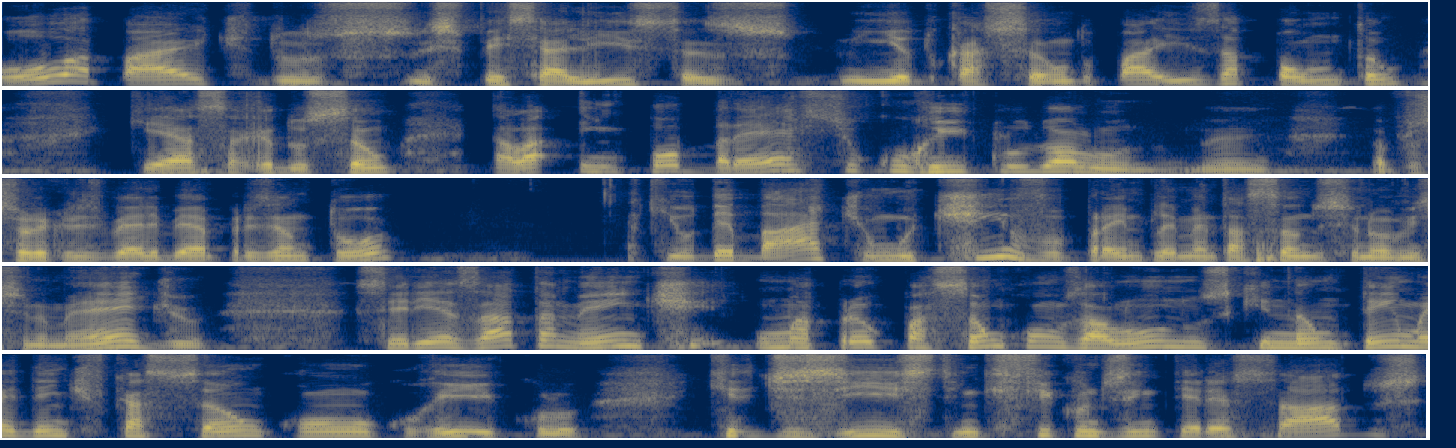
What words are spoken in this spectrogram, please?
boa parte dos especialistas em educação do país apontam que essa redução ela empobrece o currículo do aluno. Né? A professora Crisbelli bem apresentou que o debate, o motivo para a implementação desse novo ensino médio seria exatamente uma preocupação com os alunos que não têm uma identificação com o currículo, que desistem, que ficam desinteressados.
